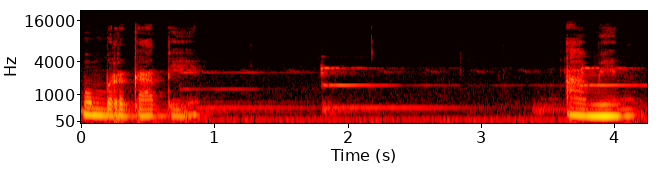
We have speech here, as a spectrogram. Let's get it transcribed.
memberkati. Amin.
